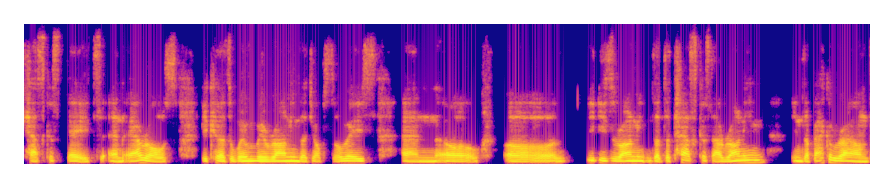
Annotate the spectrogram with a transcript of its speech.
task states and errors because when we run in the job service and uh, uh, it is running the, the tasks are running in the background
